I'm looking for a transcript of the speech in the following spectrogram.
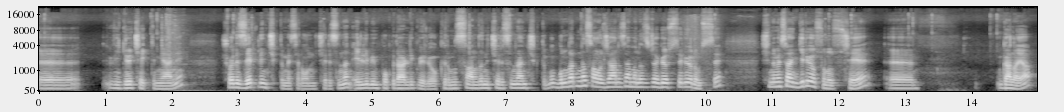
E, videoyu çektim yani. Şöyle Zeppelin çıktı mesela onun içerisinden. 50 bin popülerlik veriyor. O kırmızı sandığın içerisinden çıktı bu. Bunları nasıl alacağınızı hemen hızlıca gösteriyorum size. Şimdi mesela giriyorsunuz şeye e, galaya.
